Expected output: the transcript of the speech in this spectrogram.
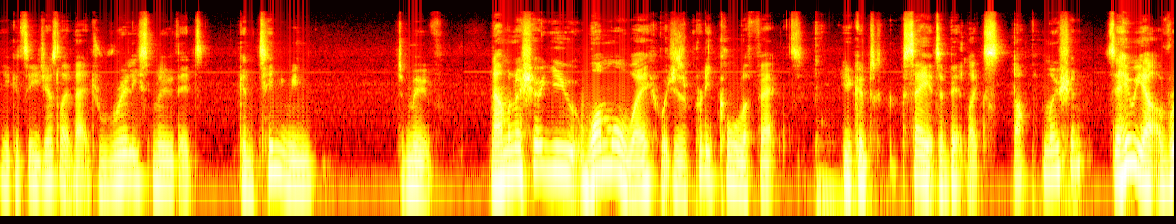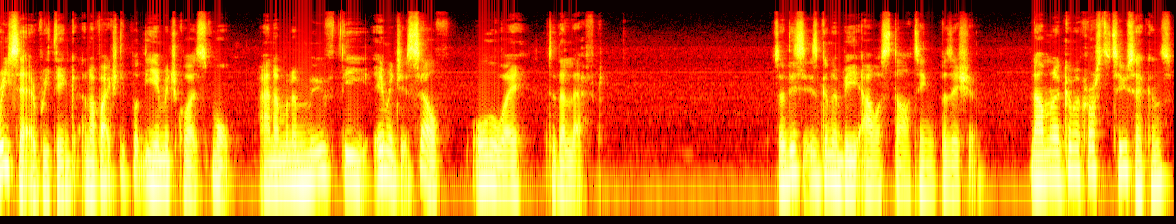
you can see just like that, it's really smooth. It's continuing to move. Now I'm going to show you one more way, which is a pretty cool effect. You could say it's a bit like stop motion. So here we are, I've reset everything and I've actually put the image quite small. And I'm going to move the image itself all the way to the left. So this is going to be our starting position. Now I'm going to come across to 2 seconds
